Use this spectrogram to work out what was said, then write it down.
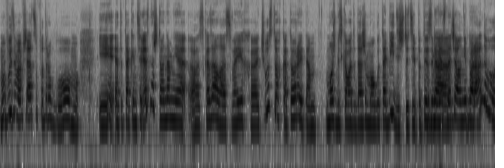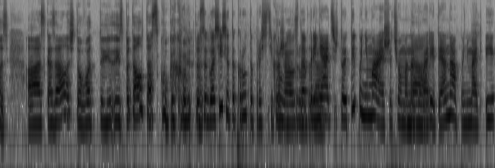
мы будем общаться по-другому, и это так интересно, что она мне сказала о своих э, чувствах, которые там, может быть, кого-то даже могут обидеть, что типа ты за Да, меня сначала не да. порадовалась, а сказала, что вот ты испытал тоску какую-то. Ну, согласись, это круто, прости, Круто, пожалуйста, круто, да. принять, что и ты понимаешь, о чем она Да. говорит, и она понимает. И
